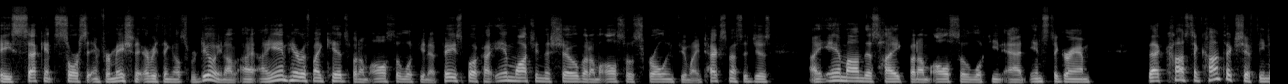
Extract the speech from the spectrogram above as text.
a second source of information to everything else we're doing I, I am here with my kids but i'm also looking at facebook i am watching the show but i'm also scrolling through my text messages I am on this hike, but I'm also looking at Instagram. That constant context shifting,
